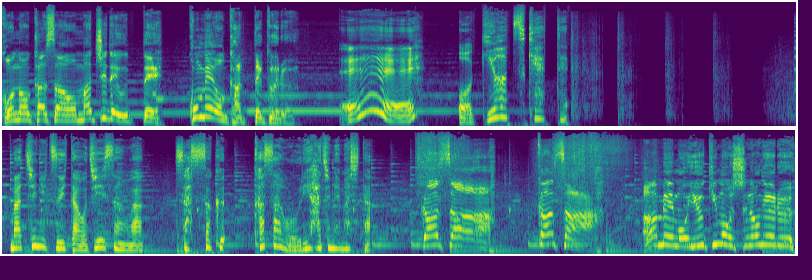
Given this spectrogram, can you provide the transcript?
この傘を町で売って米を買ってくる。ええお気をつけて。町に着いたおじいさんは早速傘を売り始めました。傘傘。雨も雪もしのげる。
